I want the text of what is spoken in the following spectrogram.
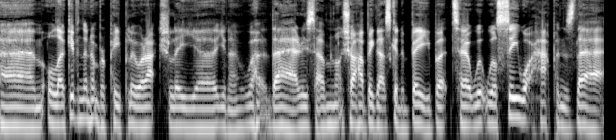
Um, although, given the number of people who are actually, uh, you know, there, is I'm not sure how big that's going to be, but uh, we'll, we'll, see what happens there.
